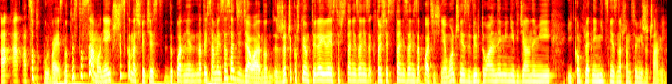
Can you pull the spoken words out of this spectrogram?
a, a, a co to kurwa jest? No to jest to samo, nie? I wszystko na świecie jest dokładnie na tej samej zasadzie działa. No, rzeczy kosztują tyle, ile jesteś w stanie za nie, ktoś jest w stanie za nie zapłacić, nie? Łącznie z wirtualnymi, niewidzialnymi i kompletnie nic nieznaczącymi rzeczami.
